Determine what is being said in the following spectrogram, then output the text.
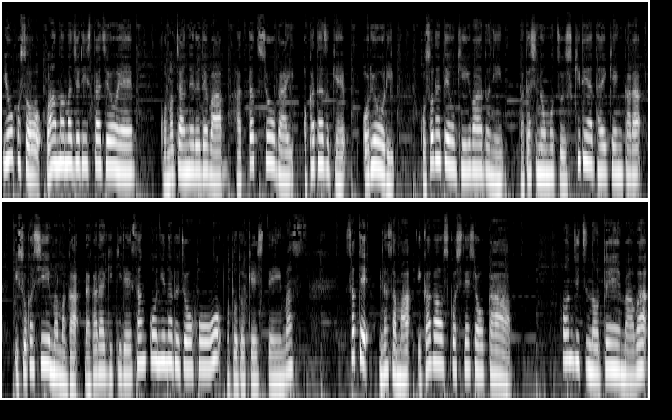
ようこそワーママジュリスタジオへ。このチャンネルでは発達障害お片付けお料理子育てをキーワードに私の持つスキルや体験から忙しいママがながら聞きで参考になる情報をお届けしています。さて皆様いかがお過ごしでしょうか？本日のテーマは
